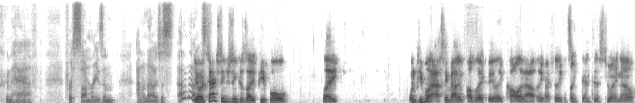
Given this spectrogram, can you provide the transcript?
in half for some reason? I don't know. It's just I don't know. Yo, It's- it's actually interesting because like people, like when people ask me about it in public, they like call it out. Like I feel like it's like dentists who I know,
